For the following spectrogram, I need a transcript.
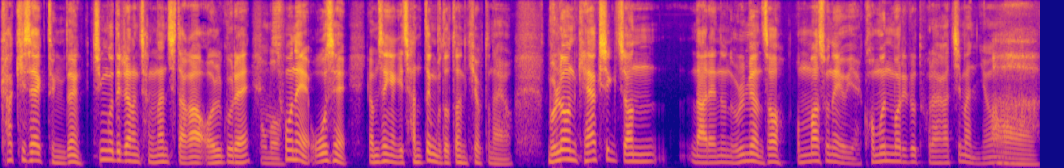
카키색 등등 친구들이랑 장난치다가 얼굴에 어머. 손에 옷에 염색약이 잔뜩 묻었던 기억도 나요. 물론 개학식 전 날에는 울면서 엄마 손에 의해 검은 머리로 돌아갔지만요. 아,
